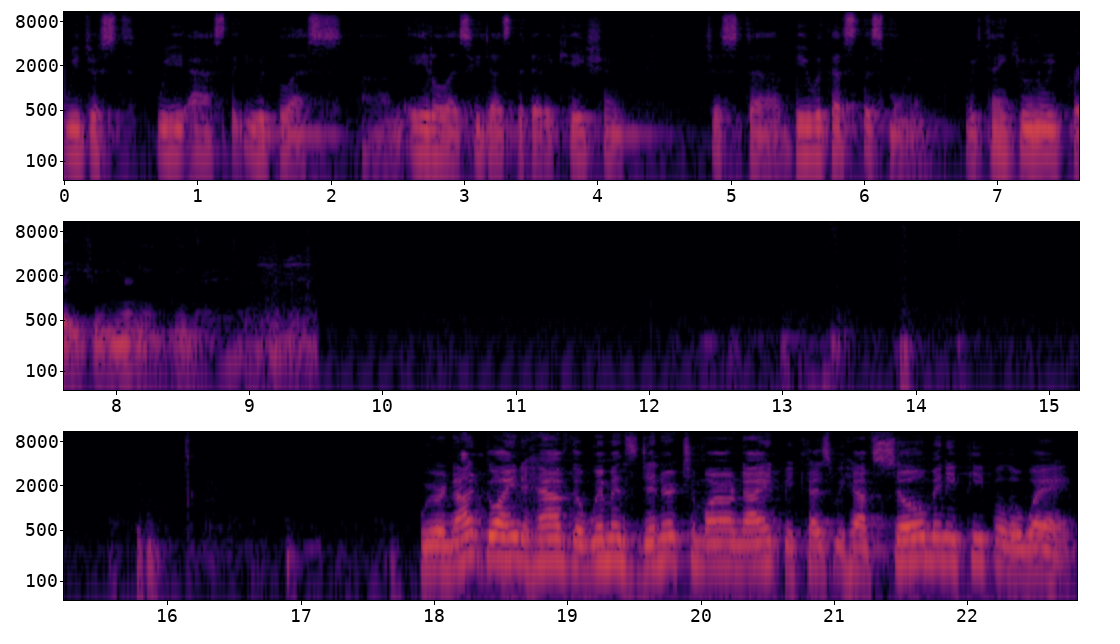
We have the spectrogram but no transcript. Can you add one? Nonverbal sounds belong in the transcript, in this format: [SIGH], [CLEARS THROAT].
we just we ask that you would bless um, Adel as he does the dedication. Just uh, be with us this morning. We thank you and we praise you in your name. Amen. We are not going to have the women's dinner tomorrow night because we have so many people away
